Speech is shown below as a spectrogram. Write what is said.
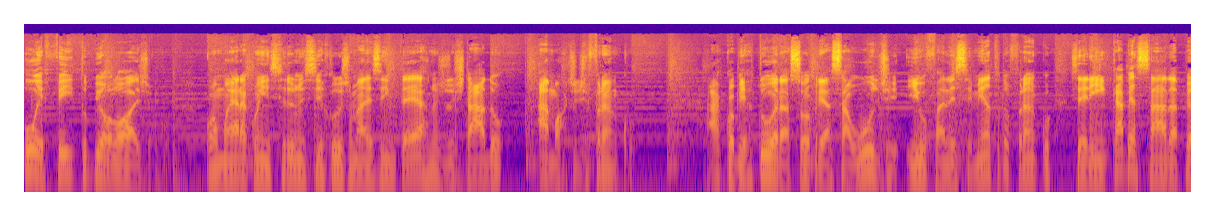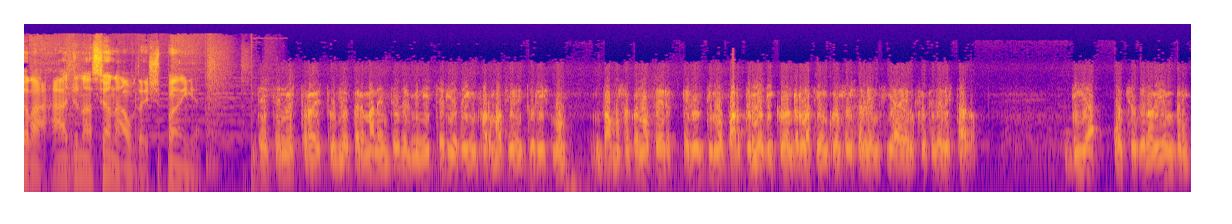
o efeito biológico, como era conhecido nos círculos mais internos do Estado, a morte de Franco. A cobertura sobre a saúde e o falecimento do Franco seria encabeçada pela Rádio Nacional da Espanha. Desde nuestro estudio permanente del Ministerio de Información y Turismo, vamos a conocer el último parte médico en relación con Su Excelencia el Jefe del Estado. Día 8 de noviembre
